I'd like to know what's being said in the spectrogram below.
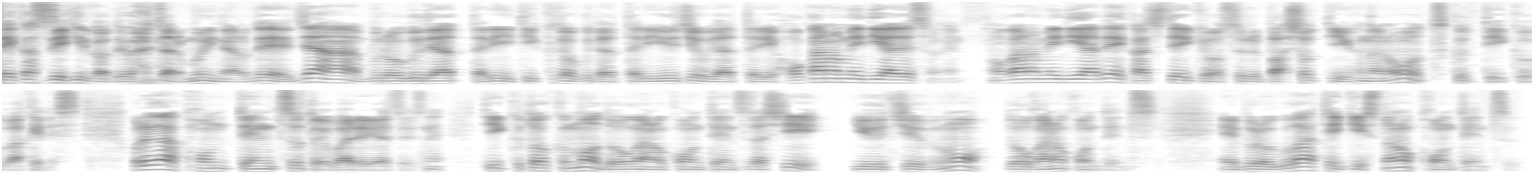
生活できるかと言われたら無理なので、じゃあブログであったり、TikTok であったり、YouTube であったり、他のメディアですよね。他のメディアで価値提供する場所っていう風なのを作っていくわけです。これがコンテンツと呼ばれるやつですね。TikTok も動画のコンテンツだし、YouTube も動画のコンテンツ。えブログはテキストのコンテンツ。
